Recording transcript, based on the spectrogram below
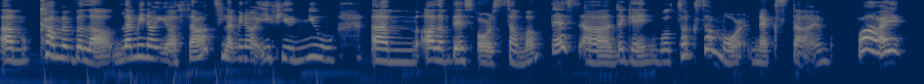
um, comment below. Let me know your thoughts. Let me know if you knew um, all of this or some of this. And again, we'll talk some more next time. Bye!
